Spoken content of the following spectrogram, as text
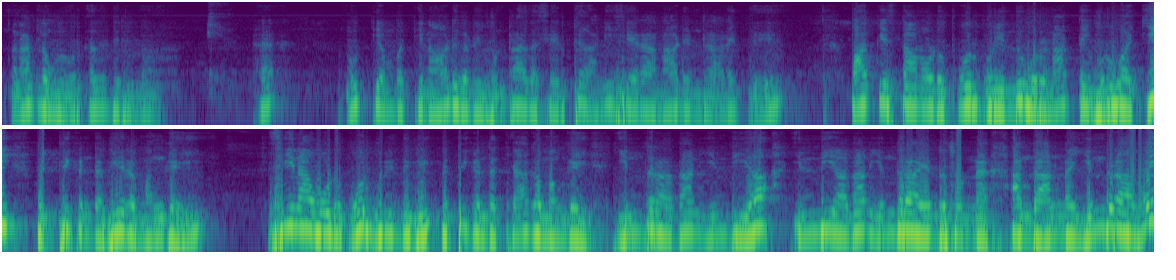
இந்த நாட்டில் உங்களுக்கு ஒரு கதை தெரியுமா? நூற்றி ஐம்பத்தி நாடுகளை ஒன்றாக சேர்த்து அணிசேரா நாடு என்று அழைத்து பாகிஸ்தானோடு போர் புரிந்து ஒரு நாட்டை உருவாக்கி வெற்றி கண்ட வீர மங்கை சீனாவோடு போர் புரிந்து வெ- வெற்றி கண்ட தியாக மங்கை. இந்திரா தான் இந்தியா இந்தியா தான் இந்திரா என்று சொன்ன அந்த அன்னை இந்திராவை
